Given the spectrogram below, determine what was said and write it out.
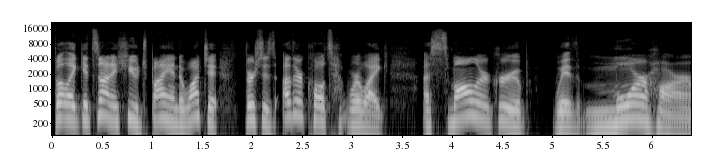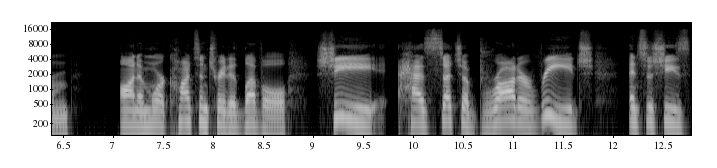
but like it's not a huge buy-in to watch it versus other cults were like a smaller group with more harm on a more concentrated level. She has such a broader reach. And so she's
